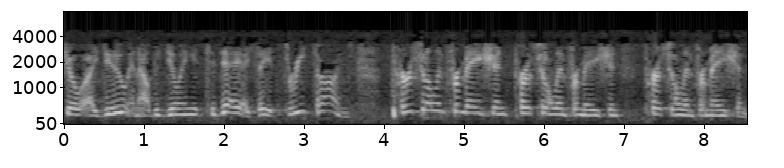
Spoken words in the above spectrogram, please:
show I do, and I'll be doing it today. I say it three times. Personal information, personal information, personal information.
